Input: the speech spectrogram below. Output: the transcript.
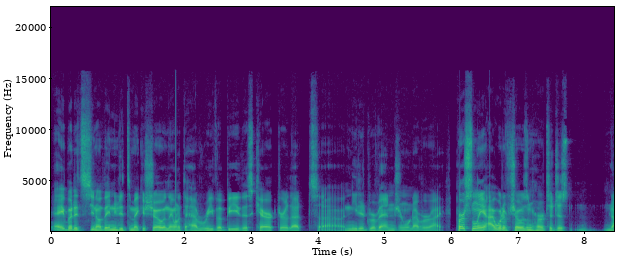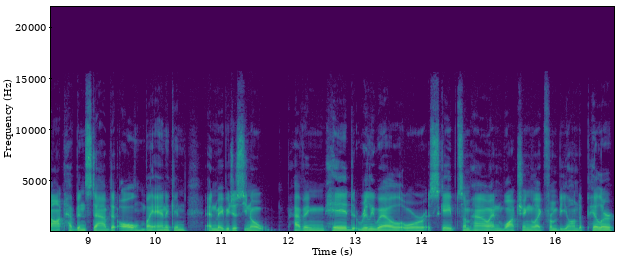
hey, but it's you know they needed to make a show and they wanted to have Reva be this character that uh, needed revenge and whatever. I personally I would have chosen her to just not have been stabbed at all by Anakin and maybe just you know having hid really well or escaped somehow and watching like from beyond a pillar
